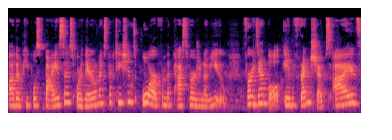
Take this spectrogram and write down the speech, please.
other people's biases or their own expectations or from the past version of you. For example, in friendships, I've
